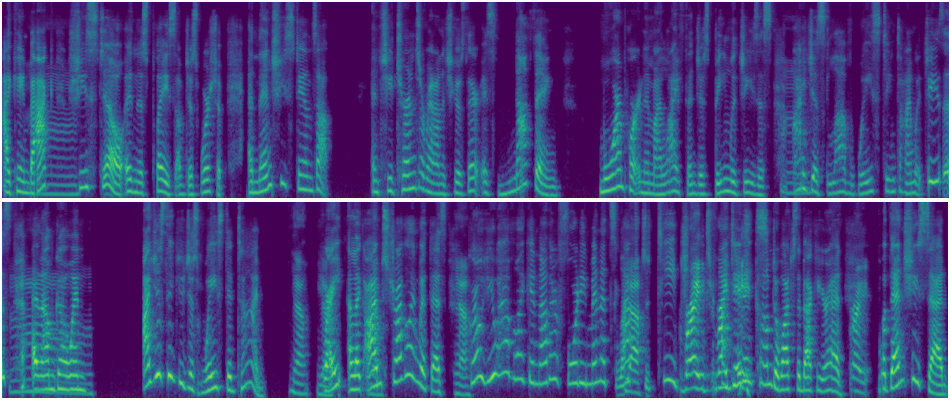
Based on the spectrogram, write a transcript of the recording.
I came back. Mm. She's still in this place of just worship. And then she stands up and she turns around and she goes, There is nothing more important in my life than just being with Jesus. I mm, just love wasting time with Jesus. And I'm going, mm. I just think you just wasted time. Yeah, yeah, Right. And like, Yeah. I'm struggling with this. yeah, Girl, you have like another 40 minutes left Yeah. to teach. right, right. I didn't come to watch the back of your head. right. But then she said,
